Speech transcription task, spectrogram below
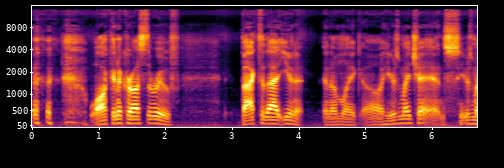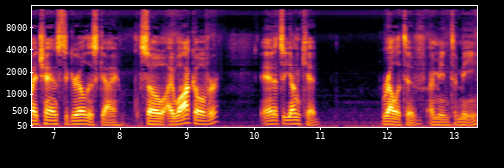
walking across the roof back to that unit. And I'm like, oh, here's my chance. Here's my chance to grill this guy. So I walk over, and it's a young kid, relative. I mean, to me,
